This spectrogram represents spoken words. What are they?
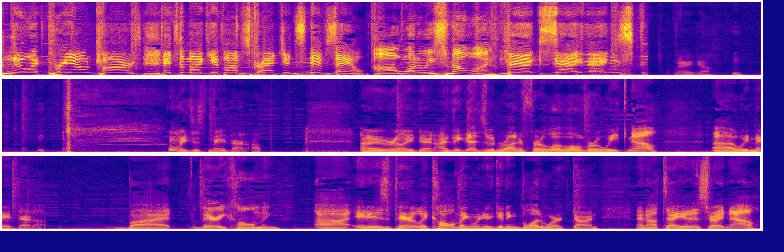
New and pre-owned cars. It's the Mikey and Bob scratch and sniff sale. Uh, what do we smell like? Big savings. There you go. we just made that up. I mean, we really did. I think that's been running for a little over a week now. Uh, we made that up, but very calming. Uh, it is apparently calming when you're getting blood work done. And I'll tell you this right now,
